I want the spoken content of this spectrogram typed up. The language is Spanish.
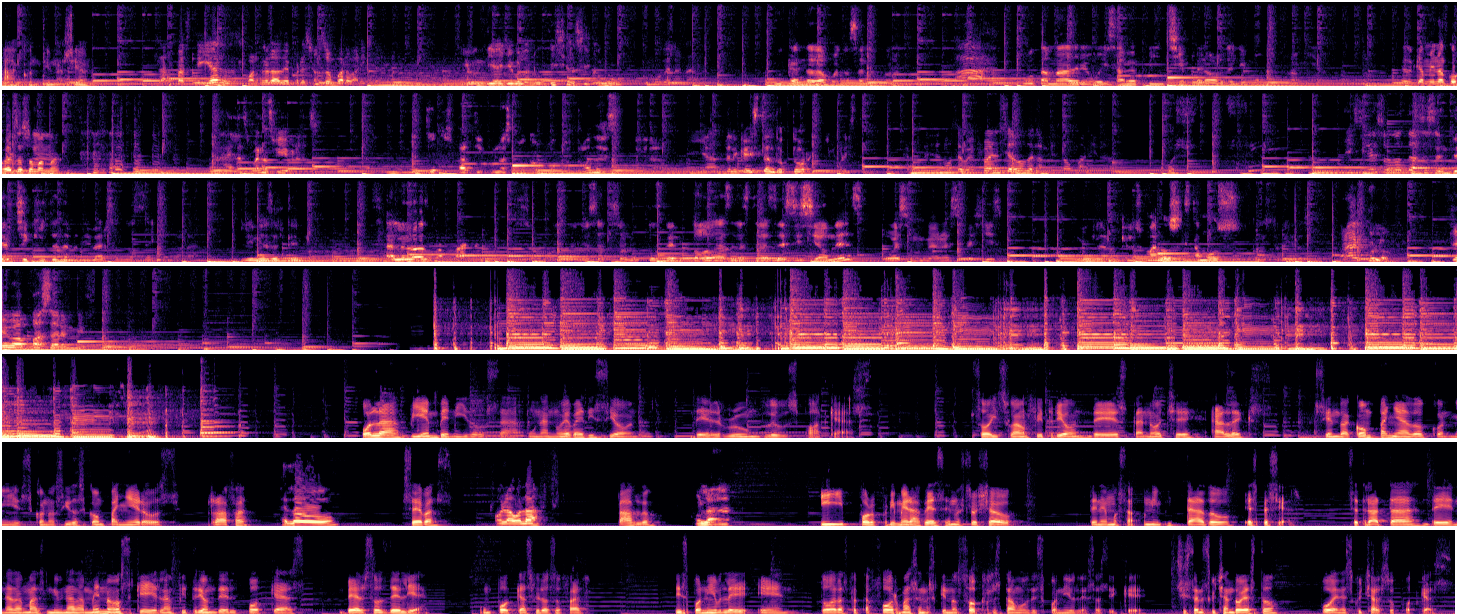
a continuación. Las pastillas contra la depresión son barbáricas. Y un día llegó la noticia así como, como de la nada. Nunca nada bueno sale por ahí. Ah, Puta madre, güey, sabe a pinche emperador de limón. Una mierda. El camino a cogerse a su mamá. Ay, las buenas vibras. En algún momento tus partículas poco a poco te van a desintegrar. Y ya te le caíste al doctor y moriste. el catolicismo se ve influenciado de la misma te hace sentir chiquito en el universo, no sé qué lo hará. Líneas del tiempo. Saludos, papá. ¿Somos dueños absolutos de todas nuestras decisiones o es un mero espejismo? Muy claro que los humanos estamos construidos. Oráculo, ¿qué va a pasar en mi futuro? Hola, bienvenidos a una nueva edición del Room Blues Podcast. Soy su anfitrión de esta noche, Alex, siendo acompañado con mis conocidos compañeros Rafa, Hello. Sebas, Hola, hola. Pablo Hola. y por primera vez en nuestro show tenemos a un invitado especial. Se trata de nada más ni nada menos que el anfitrión del podcast Versos Delia, un podcast filosofal disponible en todas las plataformas en las que nosotros estamos disponibles. Así que si están escuchando esto, pueden escuchar su podcast.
